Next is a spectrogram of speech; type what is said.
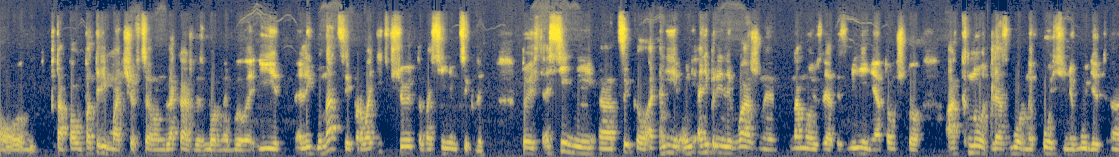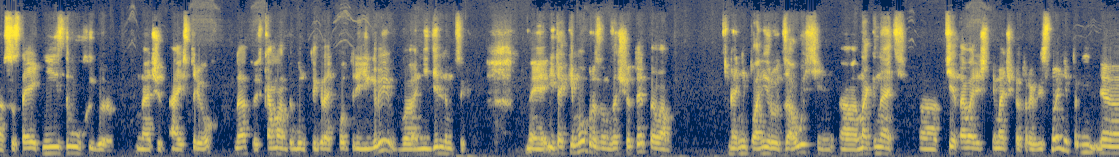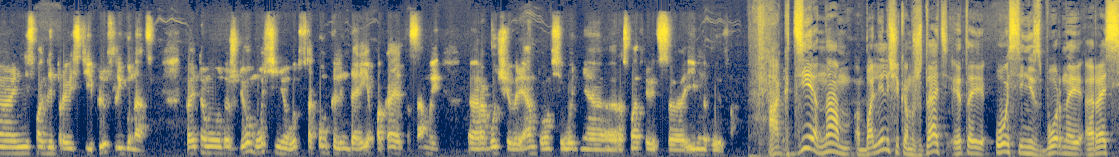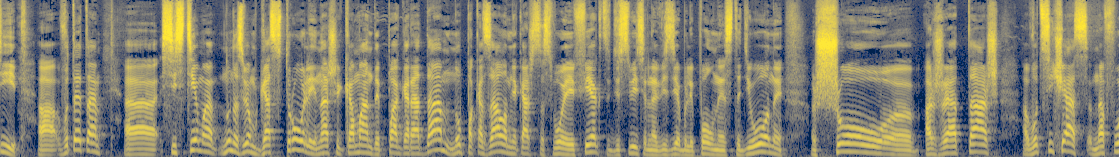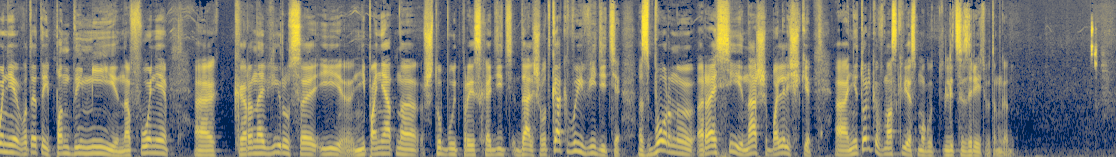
там, по-моему, по три матча в целом для каждой сборной было, и Лигу наций проводить все это в осеннем цикле. То есть осенний э, цикл, они, они приняли важные, на мой взгляд, изменения о том, что окно для сборных осенью будет э, состоять не из двух игр значит, а из трех. Да, то есть команды будут играть по три игры в недельном цикле. Э, и таким образом за счет этого они планируют за осень э, нагнать э, те товарищеские матчи, которые весной не, э, не смогли провести, плюс Лигу наций. Поэтому ждем осенью вот в таком календаре, пока это самый рабочий вариант, он сегодня рассматривается именно в УЕФА. А где нам, болельщикам, ждать этой осени сборной России? А, вот эта а, система, ну, назовем, гастролей нашей команды по городам, ну, показала, мне кажется, свой эффект. Действительно, везде были полные стадионы, шоу, ажиотаж – а вот сейчас на фоне вот этой пандемии, на фоне э, коронавируса и непонятно, что будет происходить дальше. Вот как вы видите сборную России, наши болельщики э, не только в Москве смогут лицезреть в этом году?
